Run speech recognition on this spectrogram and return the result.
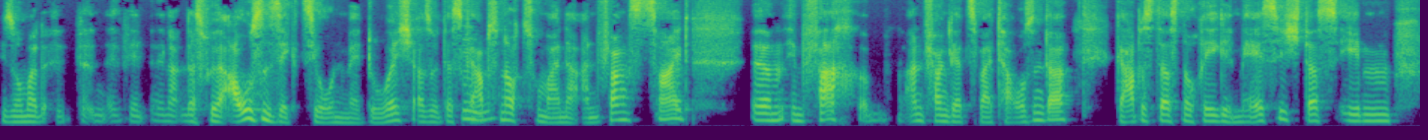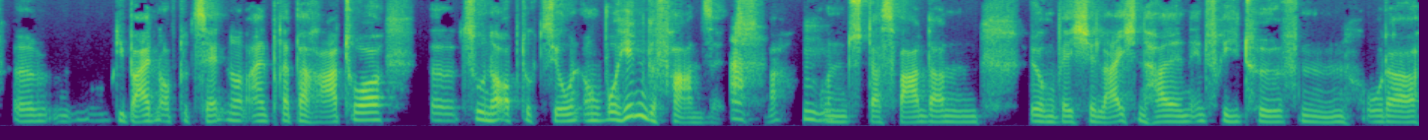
wie soll man, äh, wir nannten das früher Außensektionen mehr durch. Also das mhm. gab es noch zu meiner Anfangszeit ähm, im Fach, Anfang der 2000er, gab es das noch regelmäßig, dass eben ähm, die beiden Obduzenten und ein Präparator äh, zu einer Obduktion irgendwo hingefahren sind. Ach. Ja? Mhm. Und das waren dann irgendwelche Leichenhallen in Friedhöfen oder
